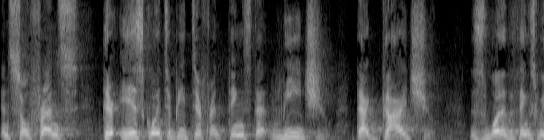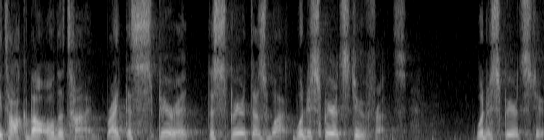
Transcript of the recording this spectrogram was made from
And so, friends, there is going to be different things that lead you, that guide you. This is one of the things we talk about all the time, right? The Spirit, the Spirit does what? What do spirits do, friends? What do spirits do?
